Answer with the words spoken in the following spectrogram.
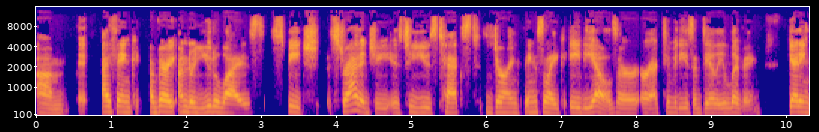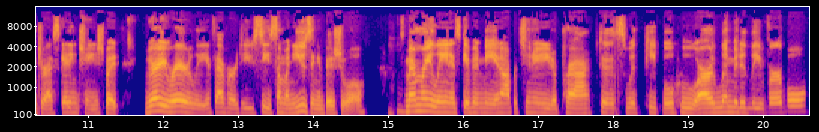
Um, I think a very underutilized speech strategy is to use text during things like ADLs or, or activities of daily living getting dressed, getting changed, but very rarely, if ever, do you see someone using a visual. Mm-hmm. Memory lane has given me an opportunity to practice with people who are limitedly verbal,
